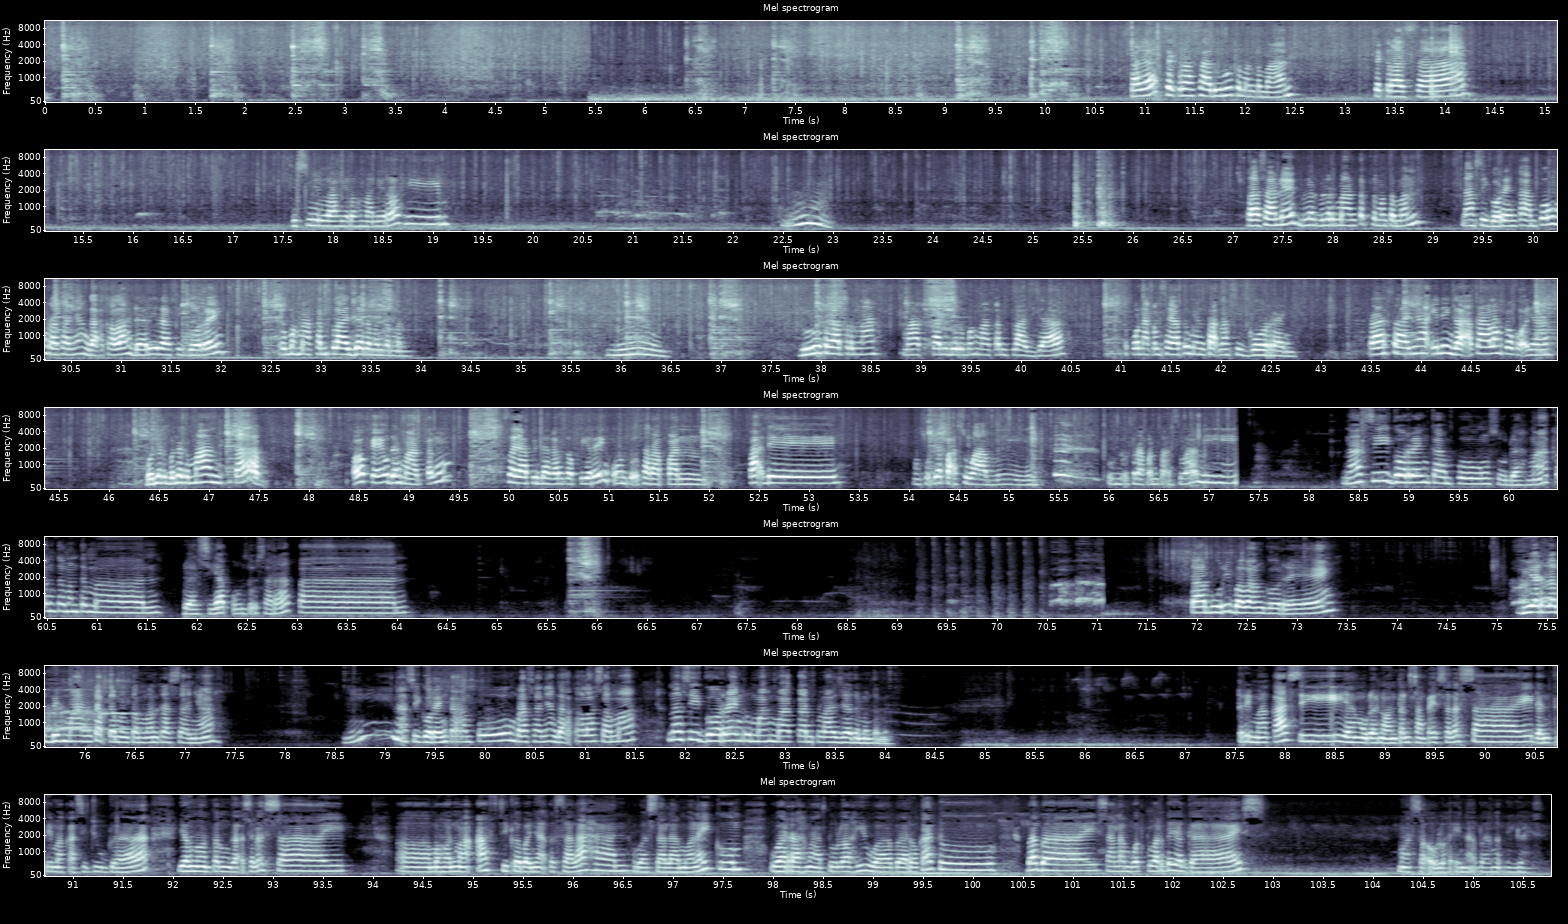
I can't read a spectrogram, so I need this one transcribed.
Saya cek rasa dulu teman-teman. Cek rasa. Bismillahirrahmanirrahim. Hmm. Rasanya benar-benar mantap teman-teman. Nasi goreng kampung rasanya nggak kalah dari nasi goreng rumah makan pelajar teman-teman. Hmm. Dulu saya pernah makan di rumah makan pelajar. ponakan saya tuh minta nasi goreng rasanya ini nggak kalah pokoknya bener-bener mantap oke udah mateng saya pindahkan ke piring untuk sarapan Pak D maksudnya Pak suami. Untuk sarapan Pak suami. Nasi goreng kampung sudah matang teman-teman. Sudah siap untuk sarapan. Taburi bawang goreng. Biar lebih mantap teman-teman rasanya. Ini nasi goreng kampung rasanya nggak kalah sama nasi goreng rumah makan pelajar teman-teman Terima kasih yang udah nonton sampai selesai dan terima kasih juga yang nonton nggak selesai. Uh, mohon maaf jika banyak kesalahan. Wassalamualaikum warahmatullahi wabarakatuh. Bye bye. Salam buat keluarga ya guys. Masa Allah enak banget nih guys.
